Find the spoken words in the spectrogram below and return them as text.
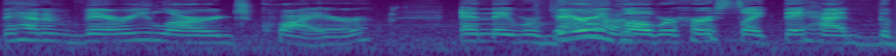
They had a very large choir. And they were very Yeah. well rehearsed. Like they had the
